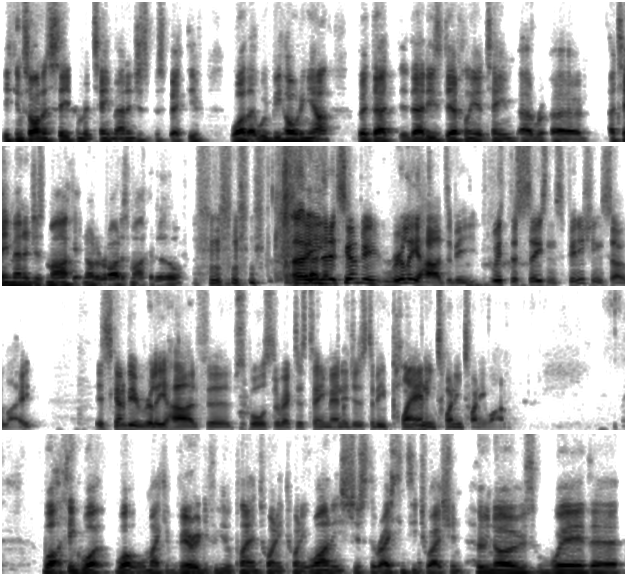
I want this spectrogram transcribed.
you can kind of see from a team manager's perspective why they would be holding out but that that is definitely a team uh, uh, a team manager's market, not a rider's market at all. and then it's going to be really hard to be with the seasons finishing so late. It's going to be really hard for sports directors, team managers to be planning 2021. Well, I think what what will make it very difficult to plan 2021 is just the racing situation. Who knows where the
